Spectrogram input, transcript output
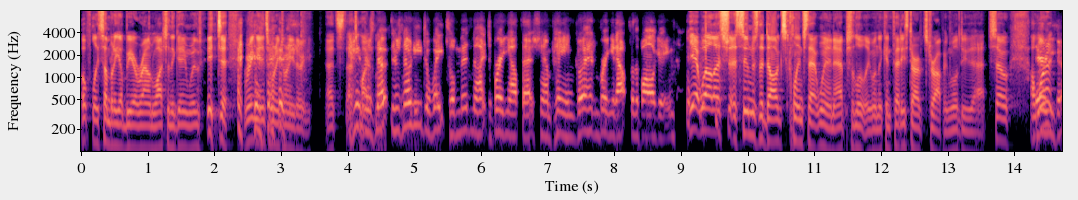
hopefully somebody will be around watching the game with me to ring in 2023. That's that's hey, my. There's plan. no there's no need to wait till midnight to bring out that champagne. Go ahead and bring it out for the ball game. yeah, well, as, as soon as the dogs clinch that win, absolutely. When the confetti starts dropping, we'll do that. So I There wanted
